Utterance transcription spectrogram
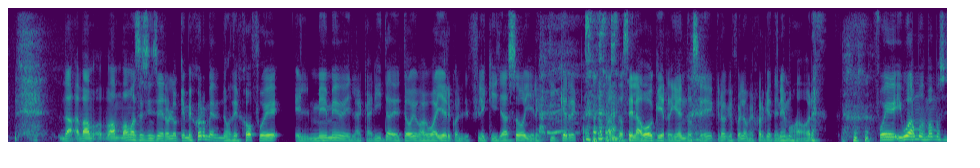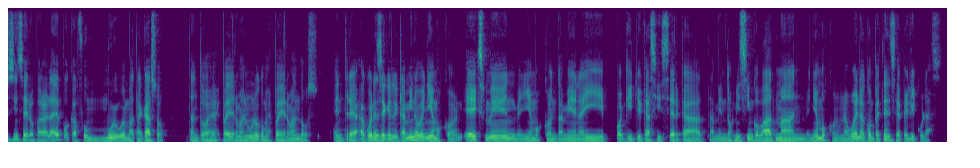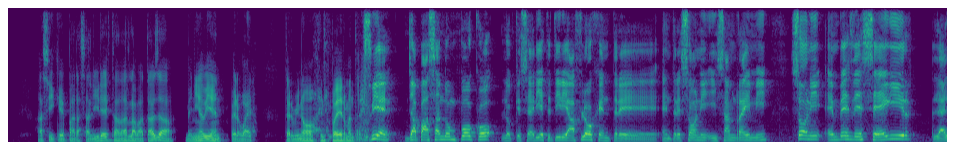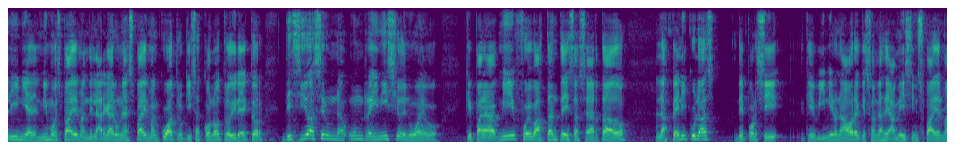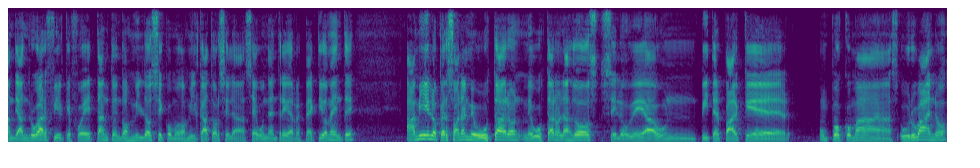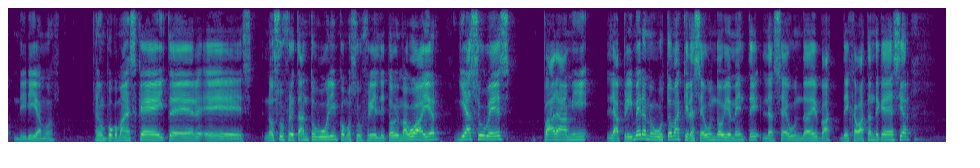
vamos, vamos, a ser sinceros, lo que mejor nos dejó fue el meme de la carita de Tobey Maguire con el flequillazo y el sticker tapándose la boca y riéndose. Creo que fue lo mejor que tenemos ahora. Fue igual, vamos, vamos a ser sinceros, para la época fue un muy buen batacazo. Tanto Spider-Man 1 como Spider-Man 2. Entre, acuérdense que en el camino veníamos con X-Men, veníamos con también ahí poquito y casi cerca también 2005 Batman, veníamos con una buena competencia de películas. Así que para salir esta a dar la batalla venía bien, pero bueno, terminó en Spider-Man 3. Bien, ya pasando un poco lo que sería este tire afloje entre, entre Sony y Sam Raimi. Sony, en vez de seguir la línea del mismo Spider-Man, de largar una Spider-Man 4 quizás con otro director, decidió hacer un reinicio de nuevo, que para mí fue bastante desacertado. Las películas de por sí que vinieron ahora, que son las de Amazing Spider-Man de Andrew Garfield, que fue tanto en 2012 como 2014 la segunda entrega respectivamente, A mí en lo personal me gustaron, me gustaron las dos. Se lo ve a un Peter Parker un poco más urbano, diríamos. Es un poco más skater, es, no sufre tanto bullying como sufrió el de Tobey Maguire. Y a su vez, para mí, la primera me gustó más que la segunda, obviamente. La segunda deja bastante que desear.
